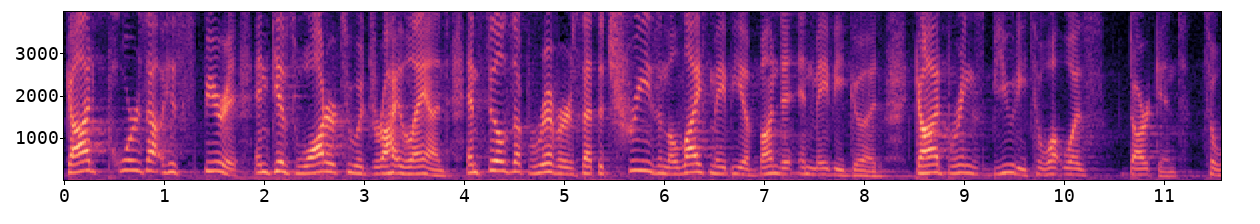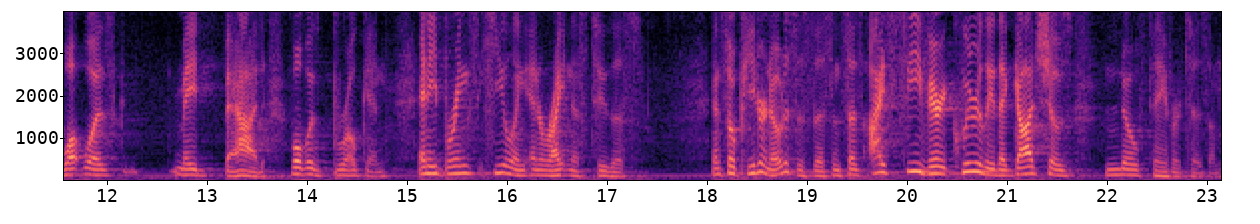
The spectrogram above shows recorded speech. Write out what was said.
God pours out his spirit and gives water to a dry land and fills up rivers that the trees and the life may be abundant and may be good. God brings beauty to what was darkened, to what was made bad, what was broken. And he brings healing and rightness to this. And so Peter notices this and says, I see very clearly that God shows no favoritism.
